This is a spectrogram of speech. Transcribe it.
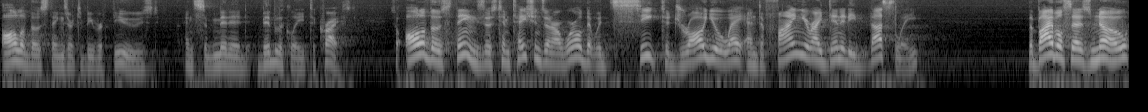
all of those things are to be refused and submitted biblically to Christ. So, all of those things, those temptations in our world that would seek to draw you away and define your identity thusly, the Bible says, no,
